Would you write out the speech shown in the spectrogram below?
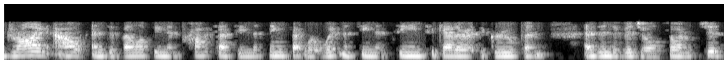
drawing out and developing and processing the things that we're witnessing and seeing together as a group and as individuals. So I'm just,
